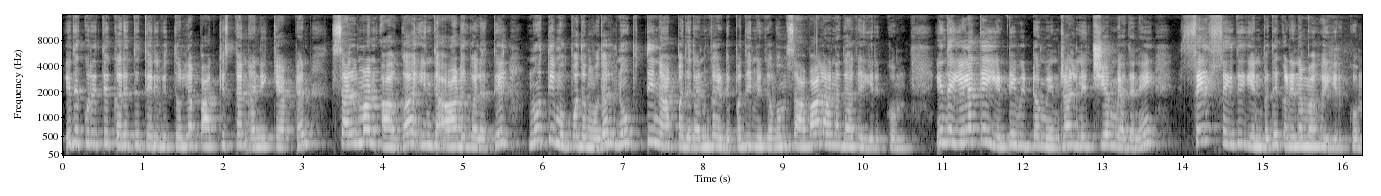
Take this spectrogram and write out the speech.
இது குறித்து கருத்து தெரிவித்துள்ள பாகிஸ்தான் அணி கேப்டன் சல்மான் ஆகா இந்த ஆடுகளத்தில் நூற்றி முப்பது முதல் நூற்றி நாற்பது ரன்கள் எடுப்பது மிகவும் சவாலானதாக இருக்கும். இந்த இலக்கை எட்டிவிட்டோம் என்றால் நிச்சயம் அதனை சேஸ் செய்து என்பது கடினமாக இருக்கும்.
